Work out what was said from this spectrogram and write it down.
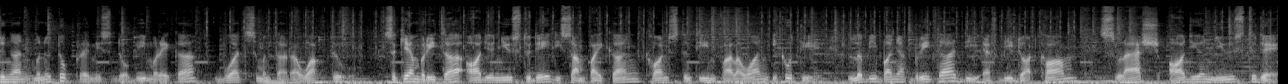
dengan menutup premis Dobi mereka buat sementara waktu. Sekian berita Audio News Today disampaikan Konstantin Palawan. Ikuti lebih banyak berita di fb.com slash audio news today.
